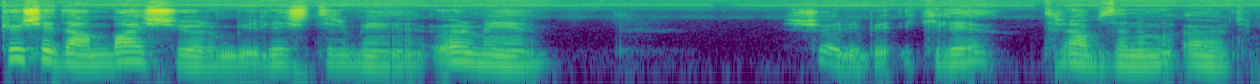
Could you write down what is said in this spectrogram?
Köşeden başlıyorum birleştirmeye, örmeye. Şöyle bir ikili trabzanımı ördüm.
